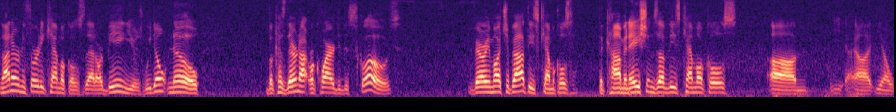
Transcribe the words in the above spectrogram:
930 chemicals that are being used. We don't know because they're not required to disclose very much about these chemicals, the combinations of these chemicals, um, uh, you know,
